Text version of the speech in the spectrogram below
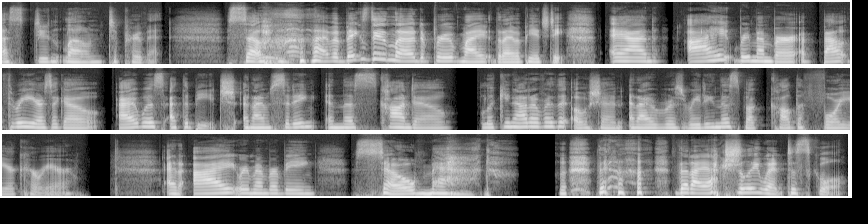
a student loan to prove it. So I have a big student loan to prove my that I have a PhD. And I remember about 3 years ago, I was at the beach and I'm sitting in this condo looking out over the ocean and I was reading this book called The 4-Year Career. And I remember being so mad that, that I actually went to school.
